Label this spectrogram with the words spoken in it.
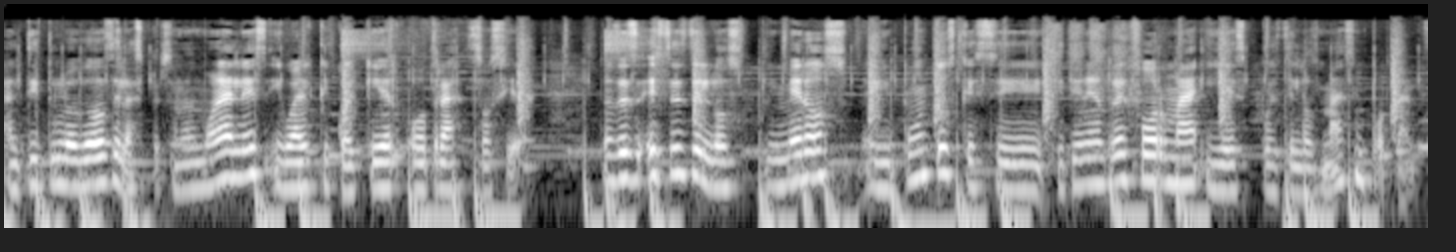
al título 2 de las personas morales, igual que cualquier otra sociedad. Entonces, este es de los primeros eh, puntos que, se, que tienen reforma y es pues de los más importantes.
